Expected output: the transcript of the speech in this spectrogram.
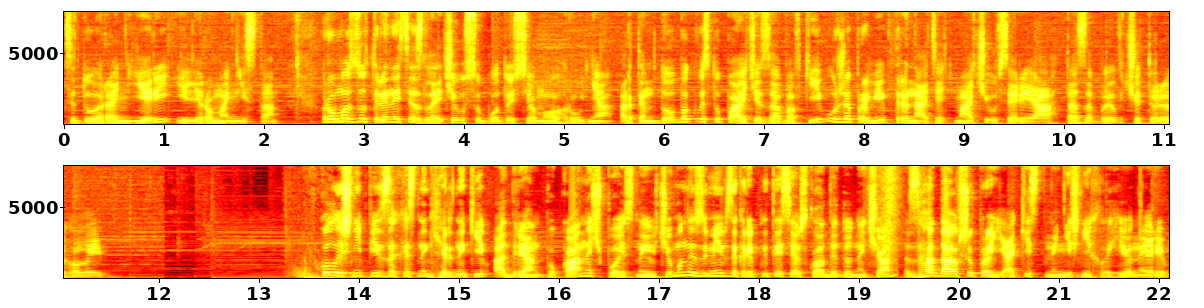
Цитує Раньєрі іль Романіста. Рома зустрінеться з Лечі у суботу, 7 грудня. Артем Довбок, виступаючи за Вавків, уже провів 13 матчів у серії А та забив 4 голи. Колишній півзахисник гірників Адріан Пуканич пояснив, чому не зумів закріпитися в склади донечан, згадавши про якість нинішніх легіонерів.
